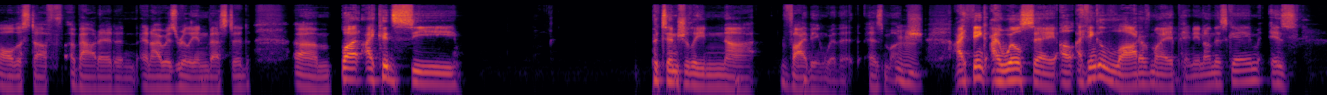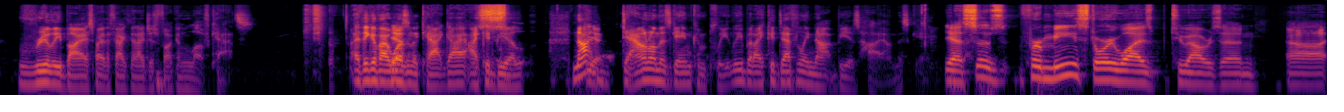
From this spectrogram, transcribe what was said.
all the stuff about it and and I was really invested. Um, but I could see potentially not vibing with it as much. Mm-hmm. I think I will say I think a lot of my opinion on this game is really biased by the fact that I just fucking love cats. I think if I yeah. wasn't a cat guy, I could be a not yeah. down on this game completely, but I could definitely not be as high on this game. Yeah. So for me, story wise, two hours in, uh,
